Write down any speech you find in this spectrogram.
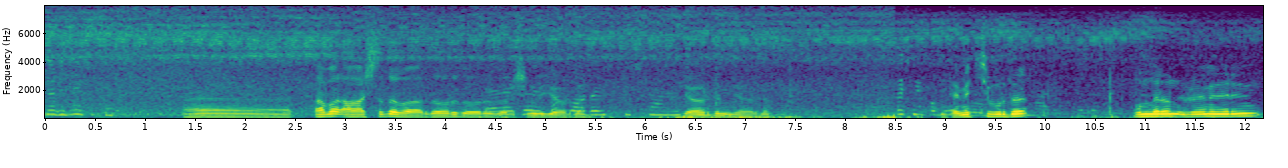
göreceksin. Ha, ha var ağaçta da var. Doğru doğru doğru. Şimdi evet, bak gördüm. Gördüm gördüm. Demek ki burada bunların üremelerinin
